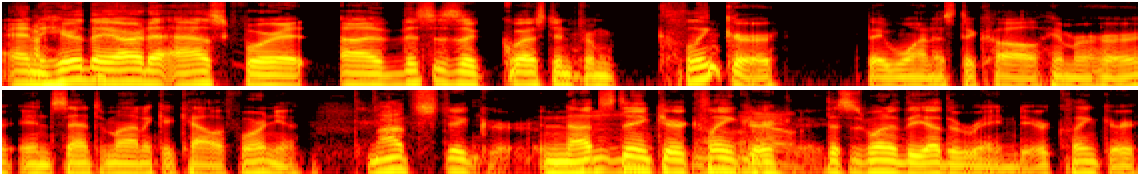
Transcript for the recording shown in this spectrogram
and here they are to ask for it. Uh, this is a question from Clinker. They want us to call him or her in Santa Monica, California. Not stinker. Not Stinker, Clinker. Okay. This is one of the other reindeer, Clinker.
